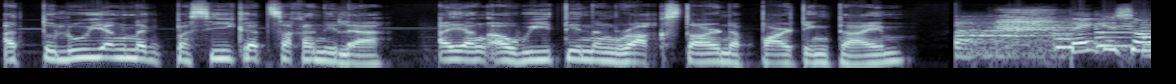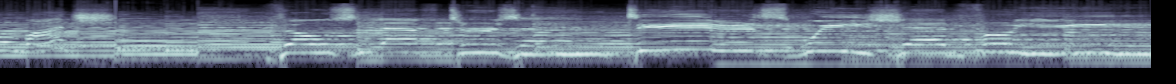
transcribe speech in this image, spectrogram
at tuluyang nagpasikat sa kanila ay ang awitin ng rockstar na Parting Time? Thank you so much. Those laughters and tears. we shed for years.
